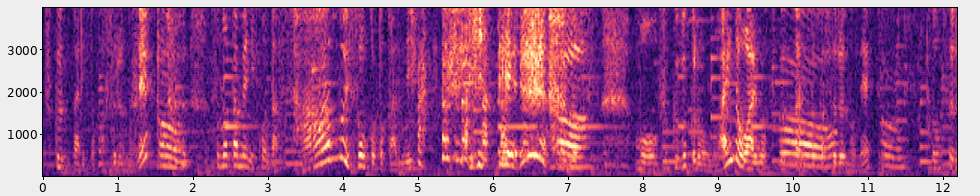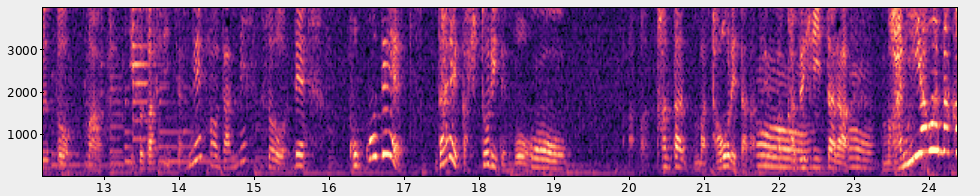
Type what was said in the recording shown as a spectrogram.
作ったりとかするのね。うん。そのために今度は寒い倉庫とかに 行ってああのもう福袋をワイのワイの作ったりとかするのね。うん。そうするとまあ忙しいじゃんね。そうだね。そう。でここで誰か一人でも簡単、まあ、倒れたらっていうかうん。風邪ひいたら間に合わなか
